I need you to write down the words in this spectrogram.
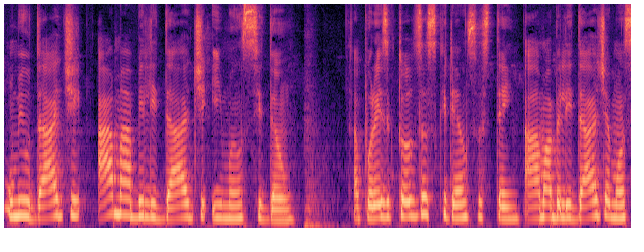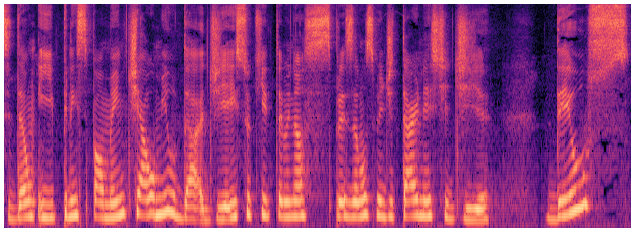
humildade, amabilidade e mansidão. A pureza que todas as crianças têm. A amabilidade, a mansidão e principalmente a humildade. E é isso que também nós precisamos meditar neste dia. Deus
